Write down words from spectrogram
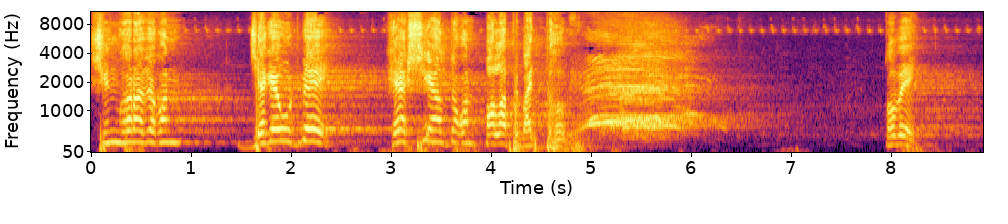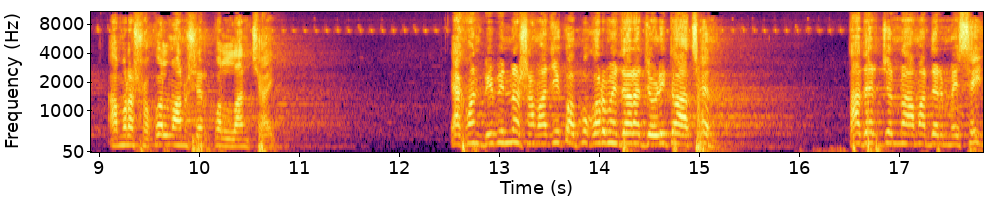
সিংহরা যখন জেগে উঠবে খেক শিয়াল তখন পালাতে বাধ্য হবে। তবে আমরা সকল মানুষের কল্যাণ চাই। এখন বিভিন্ন সামাজিক অপকর্মে যারা জড়িত আছেন, তাদের জন্য আমাদের মেসেজ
